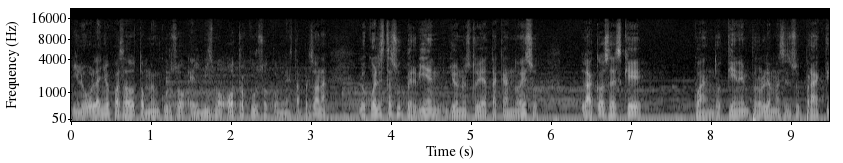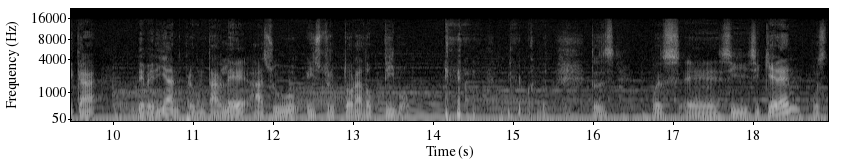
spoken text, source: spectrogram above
Y luego el año pasado tomé un curso, el mismo otro curso con esta persona, lo cual está súper bien, yo no estoy atacando eso. La cosa es que cuando tienen problemas en su práctica, deberían preguntarle a su instructor adoptivo. Entonces, pues eh, si, si quieren, pues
